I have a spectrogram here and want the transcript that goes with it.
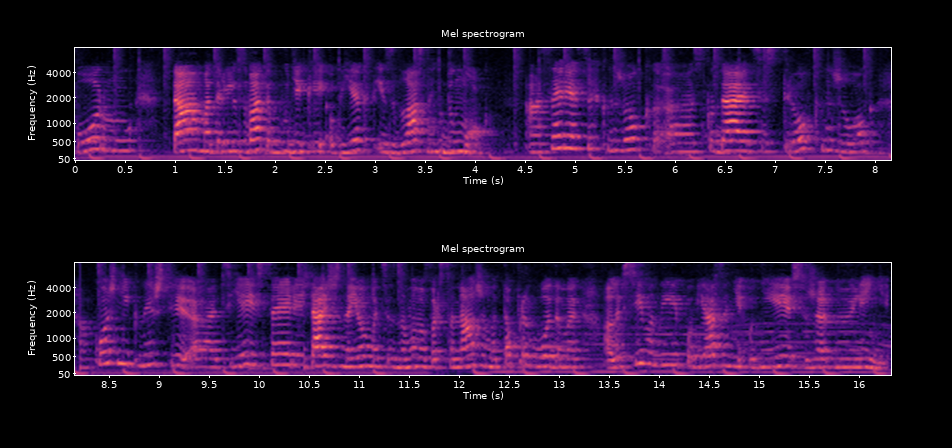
форму та матеріалізувати будь-який об'єкт із власних думок. Серія цих книжок е, складається з трьох книжок. В кожній книжці е, цієї серії читач знайомиться з новими персонажами та пригодами, але всі вони пов'язані однією сюжетною лінією.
